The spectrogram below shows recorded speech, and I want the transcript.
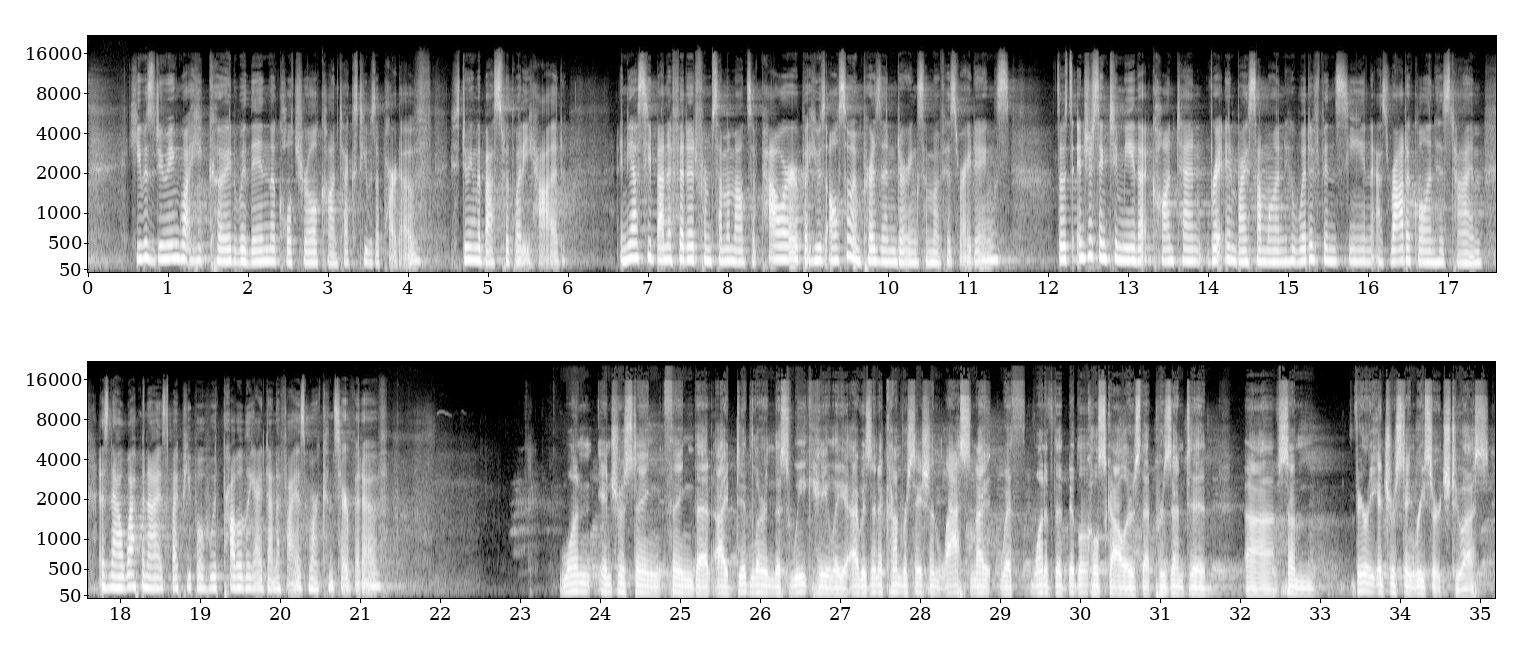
He was doing what he could within the cultural context he was a part of. He was doing the best with what he had. And yes, he benefited from some amounts of power, but he was also imprisoned during some of his writings. So it's interesting to me that content written by someone who would have been seen as radical in his time is now weaponized by people who would probably identify as more conservative. One interesting thing that I did learn this week, Haley, I was in a conversation last night with one of the biblical scholars that presented uh, some very interesting research to us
